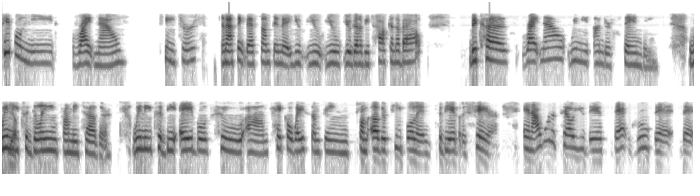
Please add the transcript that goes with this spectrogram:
people need right now teachers, and I think that's something that you you you you're going to be talking about because right now we need understanding. We Yep. need to glean from each other. We need to be able to um, take away some things from other people and to be able to share. And I want to tell you this: that group that that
